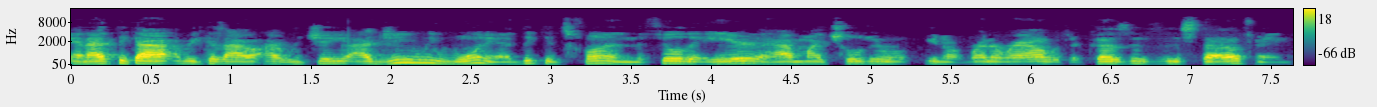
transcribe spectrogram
And I think I because I I, genu- I genuinely want it. I think it's fun to feel the air, to have my children, you know, run around with their cousins and stuff, and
